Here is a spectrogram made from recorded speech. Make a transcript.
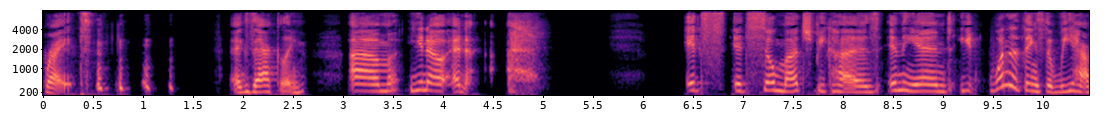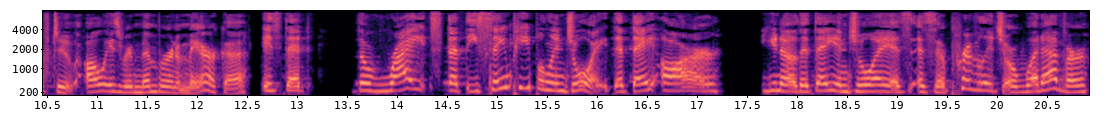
Right. exactly. Um, you know, and it's it's so much because in the end, one of the things that we have to always remember in America is that the rights that these same people enjoy, that they are, you know, that they enjoy as, as their privilege or whatever,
